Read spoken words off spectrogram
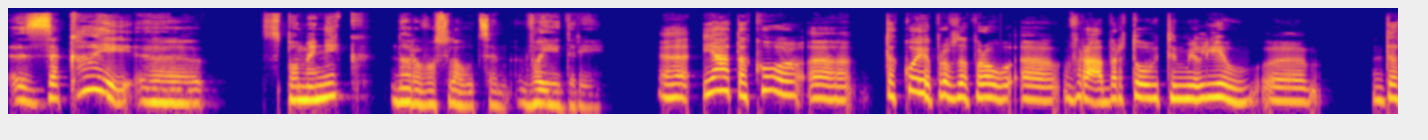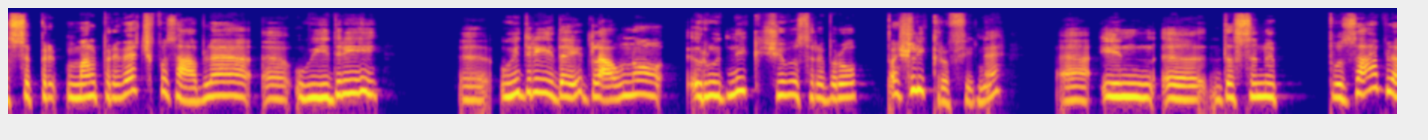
Zakaj uh, spomenik naravoslovcem v Idriji? Uh, ja, tako, uh, tako je pravzaprav uh, Vraber to utemeljil, uh, da se pre, mal preveč pozablja uh, v, Idriji, uh, v Idriji, da je glavno rudnik živo srebro, pa šlikrofi. Uh, in uh, da se ne pozablja,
